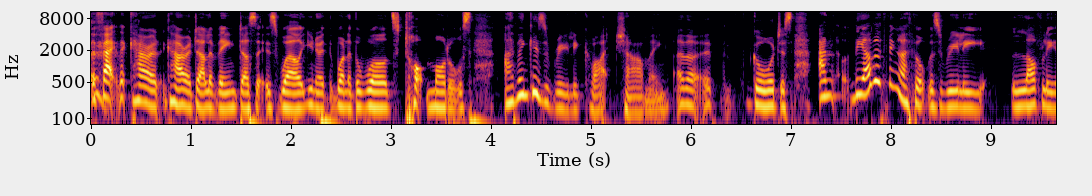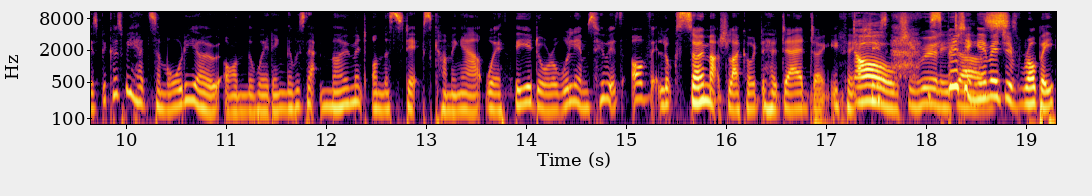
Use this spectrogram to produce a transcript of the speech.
the fact that Cara, Cara Delevingne does it as well you know one of the world's top models i think is really quite charming I thought gorgeous and the other thing i thought was really lovely is because we had some audio on the wedding there was that moment on the steps coming out where theodora williams who is of looks so much like her dad don't you think Oh, She's she really spitting does. image of robbie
